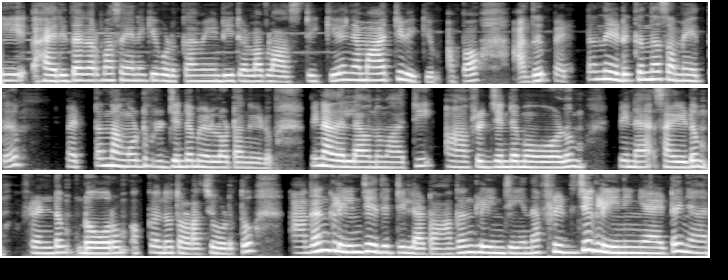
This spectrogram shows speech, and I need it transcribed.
ഈ ഹരിതകർമ്മ സേനയ്ക്ക് കൊടുക്കാൻ വേണ്ടിയിട്ടുള്ള പ്ലാസ്റ്റിക് ഞാൻ മാറ്റി വയ്ക്കും അപ്പോൾ അത് പെട്ടെന്ന് എടുക്കുന്ന സമയത്ത് പെട്ടെന്ന് അങ്ങോട്ട് ഫ്രിഡ്ജിന്റെ മുകളിലോട്ട് അങ്ങ് ഇടും. പിന്നെ അതെല്ലാം ഒന്ന് മാറ്റി ആ ഫ്രിഡ്ജിന്റെ മുകളും പിന്നെ സൈഡും ഫ്രണ്ടും ഡോറും ഒക്കെ ഒന്ന് തുടച്ചു കൊടുത്തു. അകം ക്ലീൻ ചെയ്തിട്ടില്ല കേട്ടോ. അകം ക്ലീൻ ചെയ്യുന്ന ഫ്രിഡ്ജ് ക്ലീനിങ് ആയിട്ട് ഞാൻ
